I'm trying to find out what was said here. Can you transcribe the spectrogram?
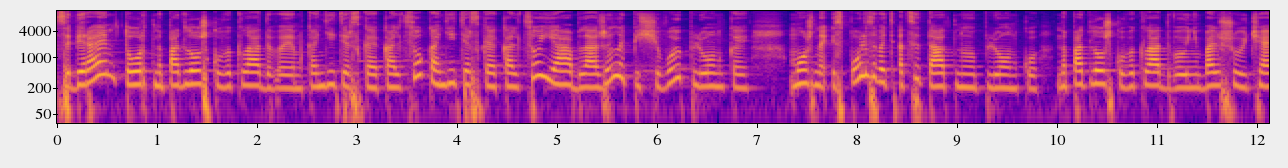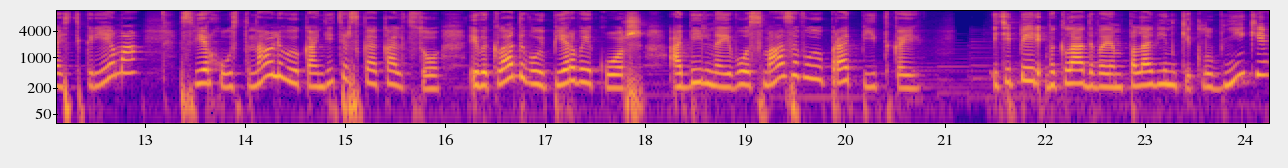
Собираем торт, на подложку выкладываем кондитерское кольцо. Кондитерское кольцо я обложила пищевой пленкой. Можно использовать ацетатную пленку. На подложку выкладываю небольшую часть крема, сверху устанавливаю кондитерское кольцо и выкладываю первый корж. Обильно его смазываю пропиткой. И теперь выкладываем половинки клубники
